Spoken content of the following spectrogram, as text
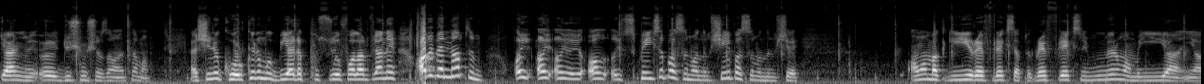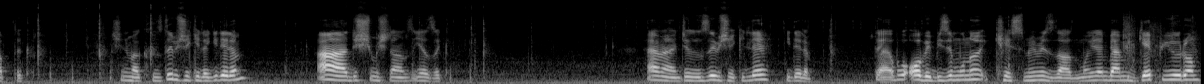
Gelmiyor öyle düşmüş o zaman tamam. Ya şimdi korkuyorum bu bir yerde pusuyor falan filan. diye. Abi ben ne yaptım? Ay ay ay ay, ay, ay space'e basamadım. Şey basamadım şey. Ama bak iyi refleks yaptık. Refleks mi bilmiyorum ama iyi yani yaptık. Şimdi bak hızlı bir şekilde gidelim. Aa düşmüş lan yazık. Hemenci hızlı bir şekilde gidelim. Yani bu obi bizim bunu kesmemiz lazım. O yüzden ben bir gap yiyorum.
